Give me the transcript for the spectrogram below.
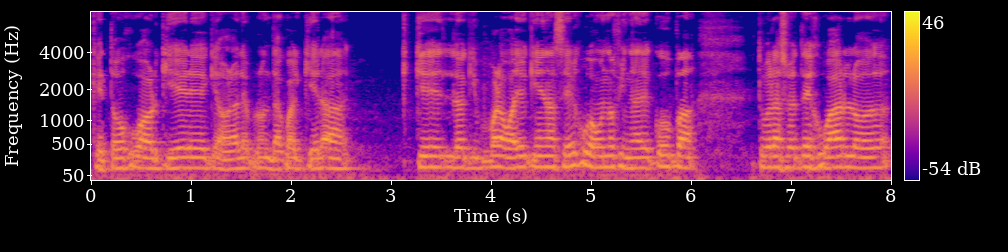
que todo jugador quiere, que ahora le pregunta a cualquiera que los equipos paraguayos quieren hacer, jugar una final de Copa. Tuve la suerte de jugarlo,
